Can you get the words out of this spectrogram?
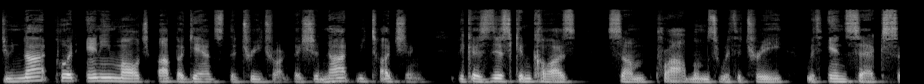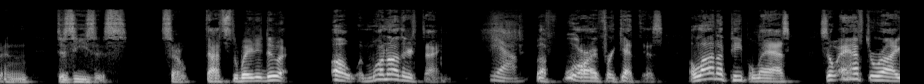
do not put any mulch up against the tree trunk. They should not be touching because this can cause some problems with the tree with insects and diseases. So that's the way to do it. Oh, and one other thing. Yeah. Before I forget this, a lot of people ask, so after I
